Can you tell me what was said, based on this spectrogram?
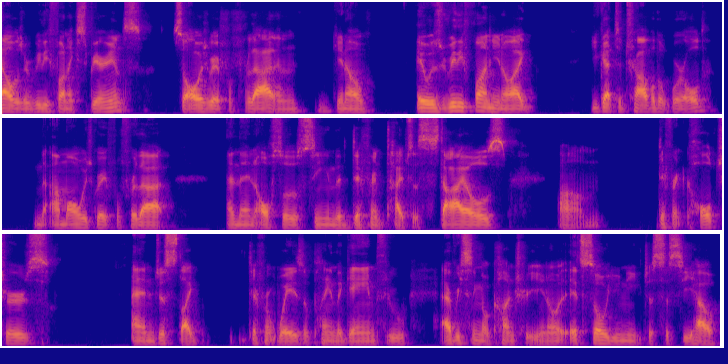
That was a really fun experience. So always grateful for that, and you know, it was really fun. You know, I you get to travel the world. I'm always grateful for that, and then also seeing the different types of styles, um, different cultures, and just like different ways of playing the game through every single country. You know, it's so unique just to see how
